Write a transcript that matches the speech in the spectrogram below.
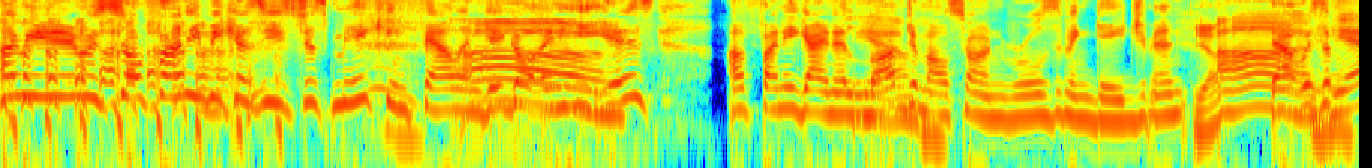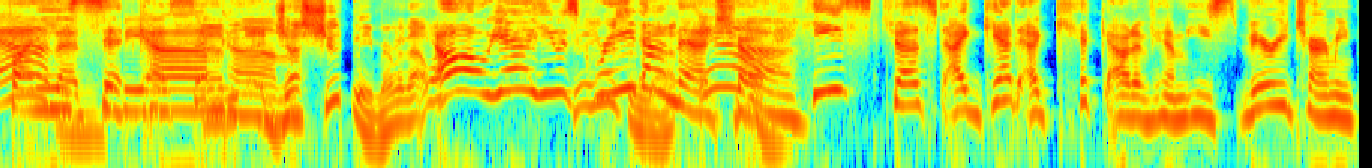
I mean, it was so funny because he's just making Fallon giggle, and he oh. is a funny guy. And I Yeah. loved him also on Rules of Engagement. Yeah. that was a yeah, funny that sitcom. CBS Um, sitcom. just shoot me. Remember that one? Oh yeah, he was he was great in on that. that Yeah. show. He's just I get a kick out of him. He's very charming.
